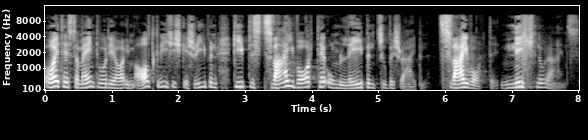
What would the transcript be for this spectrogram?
Neue Testament wurde ja im Altgriechisch geschrieben, gibt es zwei Worte, um Leben zu beschreiben. Zwei Worte, nicht nur eins.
